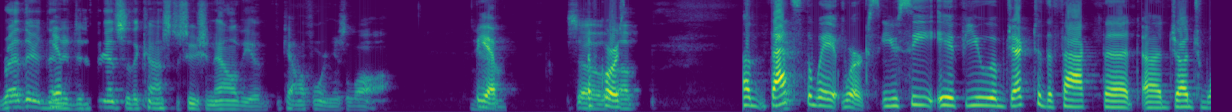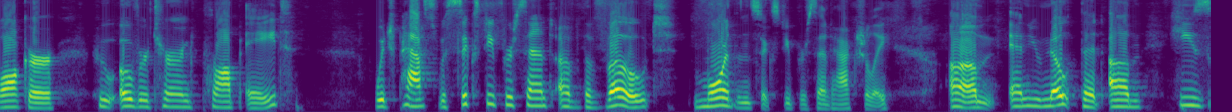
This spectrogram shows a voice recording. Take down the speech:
rather than Yep. a defense of the constitutionality of California's law. Yep. So, Of course. uh, Um, that's the way it works. You see, if you object to the fact that uh, Judge Walker, who overturned Prop 8, which passed with 60% of the vote, more than 60% actually, um, and you note that um, he's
